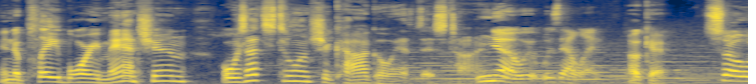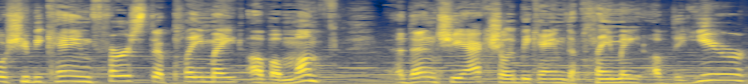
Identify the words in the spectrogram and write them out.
in the Playboy mansion. Or was that still in Chicago at this time? no, it was LA. Okay. So she became first the Playmate of a Month, and then she actually became the Playmate of the Year,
